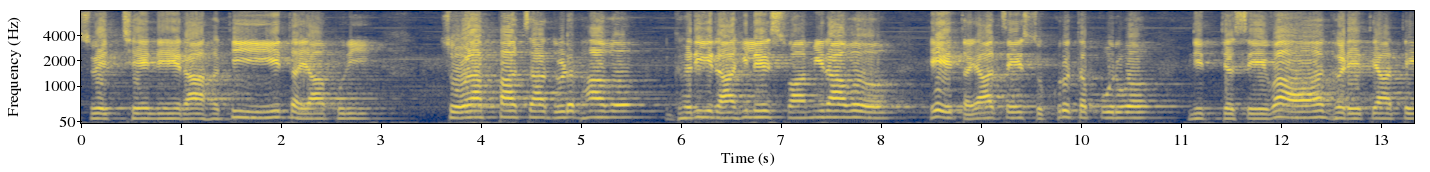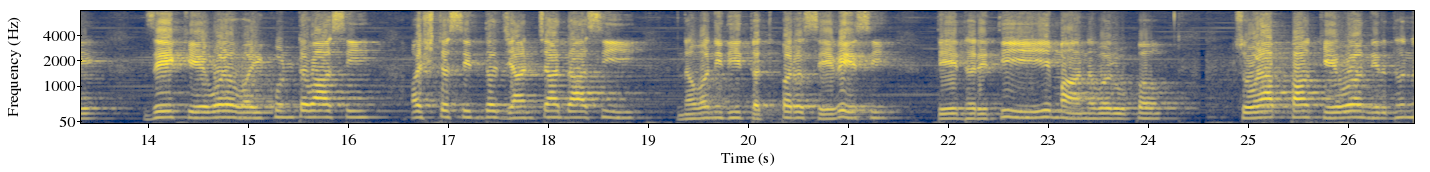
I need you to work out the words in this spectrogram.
स्वेच्छेने राहती तयापुरी. चोळाप्पाचा दृढभाव घरी राहिले स्वामीराव. हे तयाचे सुकृतपूर्व नित्यसेवा नित्य सेवा घडे त्याते. जे केवळ वैकुंठवासी अष्टसिद्ध ज्यांच्या दासी नवनिधी तत्पर सेवेसी ते धरती मानव रूप चोळाप्पा केवळ निर्धन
